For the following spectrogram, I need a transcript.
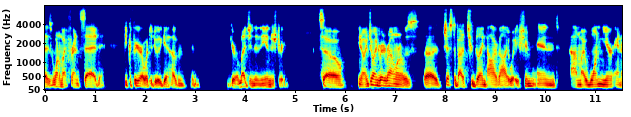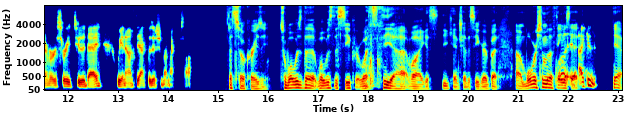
as one of my friends said, if you could figure out what to do with GitHub, and you're a legend in the industry. So, you know, I joined right around when it was uh, just about a two billion dollar valuation, and on my one year anniversary to the day, we announced the acquisition by Microsoft. That's so crazy. So what was the what was the secret? What's the uh, well? I guess you can't share the secret, but um, what were some of the things well, that I can? Yeah,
